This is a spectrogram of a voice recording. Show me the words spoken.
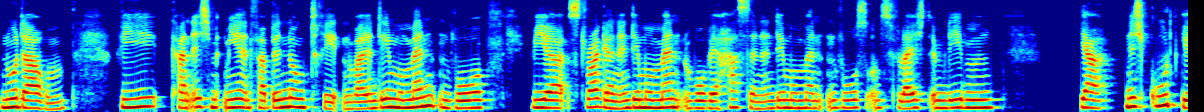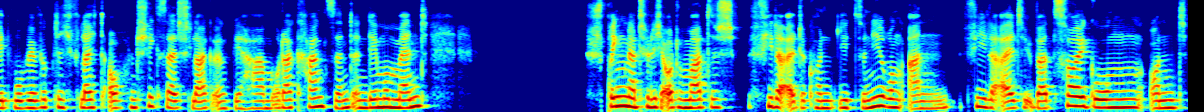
nur darum, wie kann ich mit mir in Verbindung treten? Weil in den Momenten, wo wir strugglen, in den Momenten, wo wir hasseln, in den Momenten, wo es uns vielleicht im Leben ja nicht gut geht, wo wir wirklich vielleicht auch einen Schicksalsschlag irgendwie haben oder krank sind, in dem Moment springen natürlich automatisch viele alte Konditionierungen an, viele alte Überzeugungen und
